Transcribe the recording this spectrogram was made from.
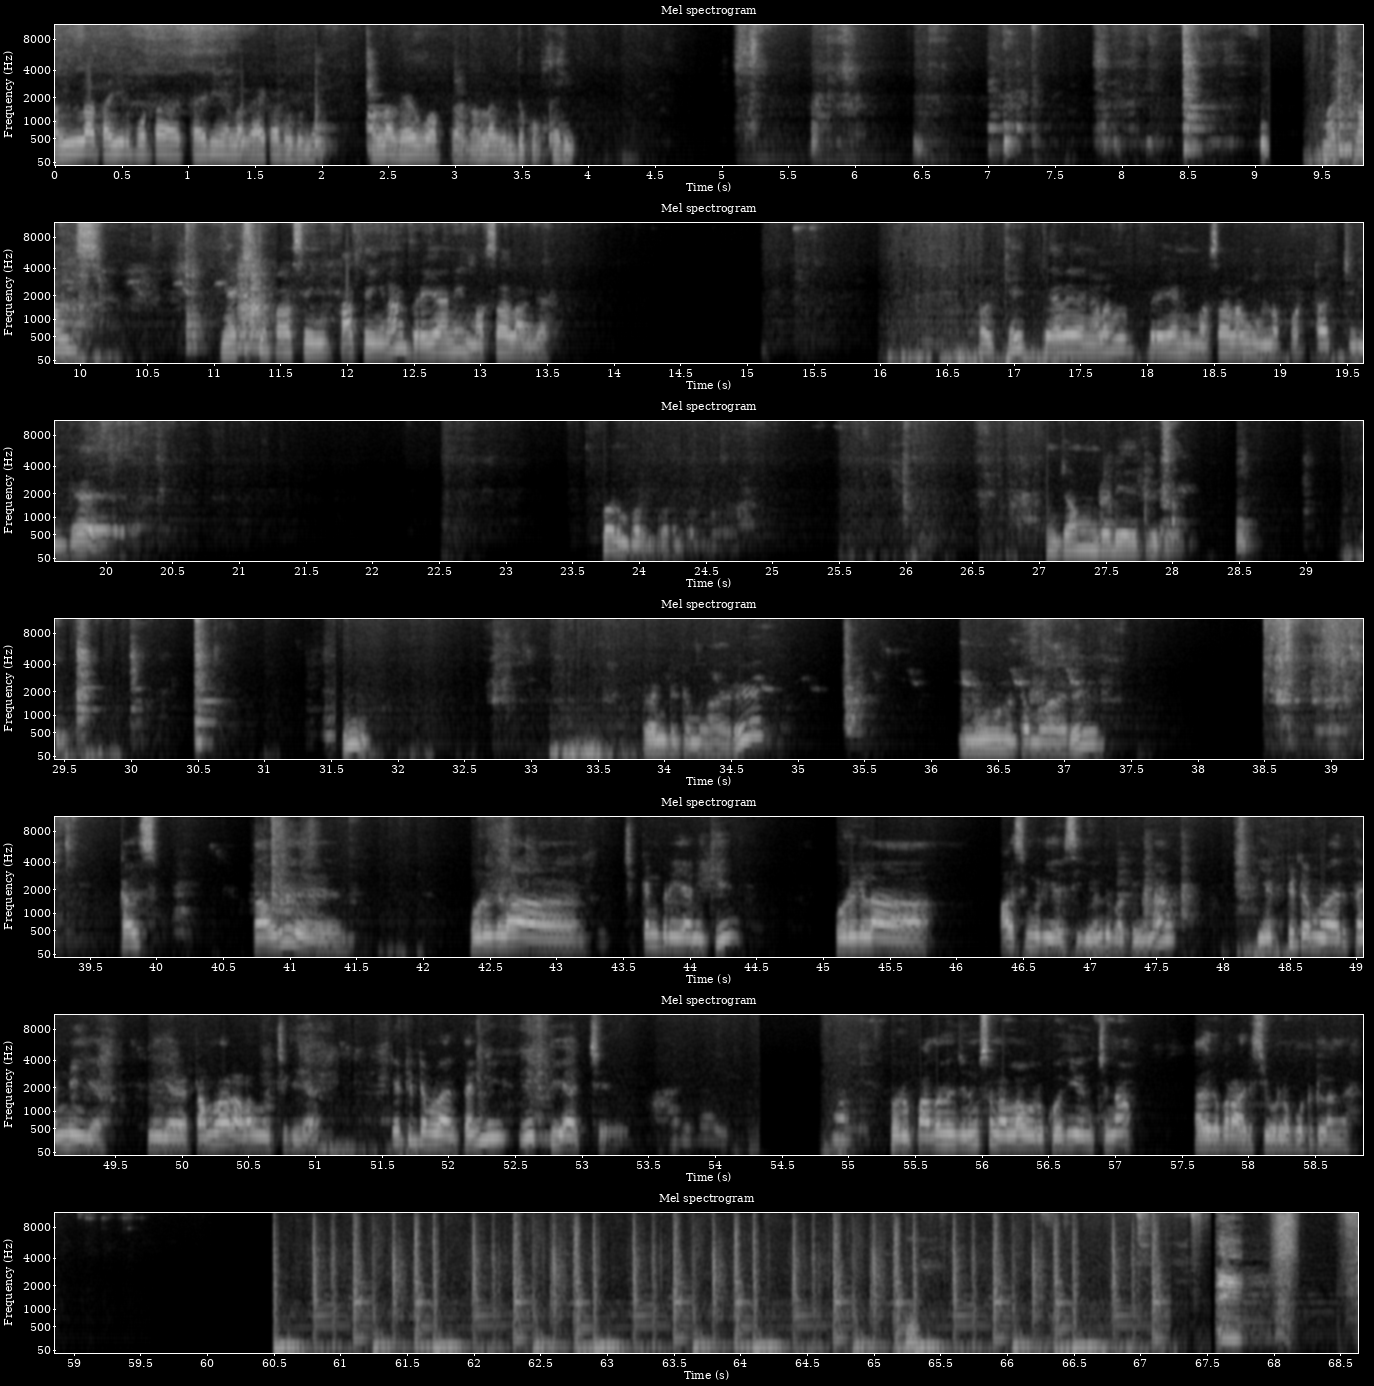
நல்லா தயிர் போட்டால் கறி நல்லா வேக்காடு விடுங்க. நல்லா வேக வேகுவாப்ப நல்லா வெந்துக்கும் கறி. மக்கள்ஸ் நெக்ஸ்ட்டு பார்த்தீங்க பார்த்தீங்கன்னா பிரியாணி மசாலாங்க. ஓகே தேவையான அளவு பிரியாணி மசாலாவும் உள்ளே போட்டாச்சுங்க. போதும் போதும் போதும் போதும் போதும். ஜாமுன் ரெடி ஆகிட்டு இருக்கு. ம். ரெண்டு டம்ளாரு மூணு டம்ளாரு கல்ஸ் அதாவது ஒரு கிலோ சிக்கன் பிரியாணிக்கு ஒரு கிலோ பாசுமதி அரிசிக்கு வந்து பார்த்தீங்கன்னா எட்டு டம்ளர் தண்ணிங்க. நீங்கள் டம்ளர் அளவு வச்சுக்கோங்க. எட்டு டம்ளர் தண்ணி ஊற்றியாச்சு ஒரு பதினஞ்சு நிமிஷம் நல்லா ஒரு கொதி வந்துச்சுன்னா அதுக்கப்புறம் அரிசி உள்ளே போட்டுக்கலாங்க.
